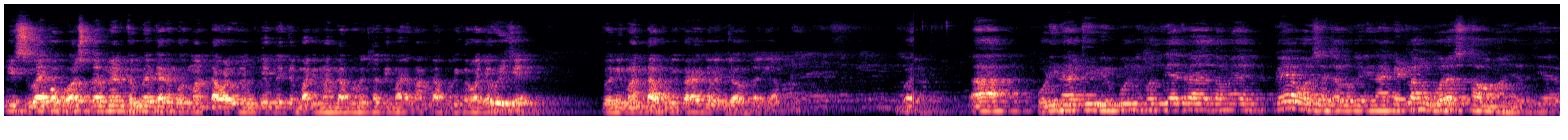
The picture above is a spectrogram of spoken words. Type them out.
એ સિવાય કોઈ વર્ષ દરમિયાન ગમે ત્યારે કોઈ માનતાવાળો વ્યક્તિ એમ કહે કે મારી માનતા પૂરી થતી મારે માનતા પૂરી કરવા જવી છે તો એની માનતા પૂરી કરાવી દેવાની જવાબદારી આપણી. આ કોડીનારથી વીરપુરની પદયાત્રા તમે કયા વર્ષે ચાલુ કરી ના આ કેટલામું વર્ષ થવામાં છે અત્યારે?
